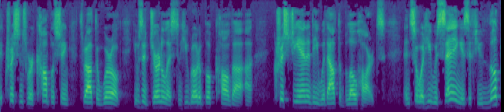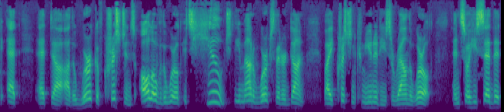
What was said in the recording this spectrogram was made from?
that Christians were accomplishing throughout the world. He was a journalist and he wrote a book called uh, uh, Christianity Without the Blowhards. And so what he was saying is if you look at at uh, uh, the work of Christians all over the world, it's huge the amount of works that are done by Christian communities around the world. And so he said that,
